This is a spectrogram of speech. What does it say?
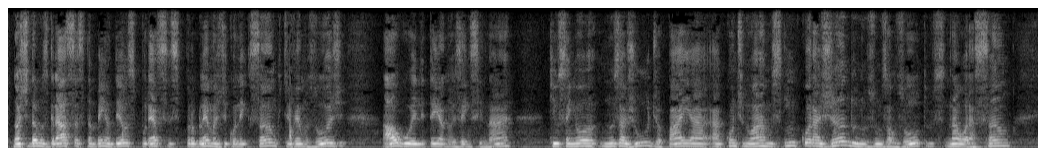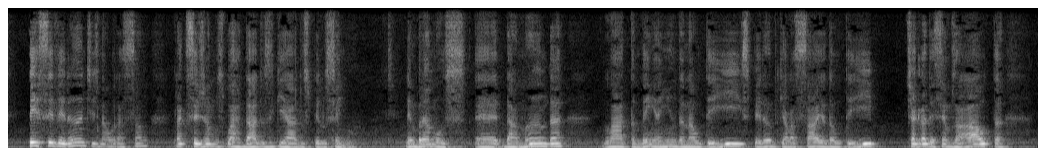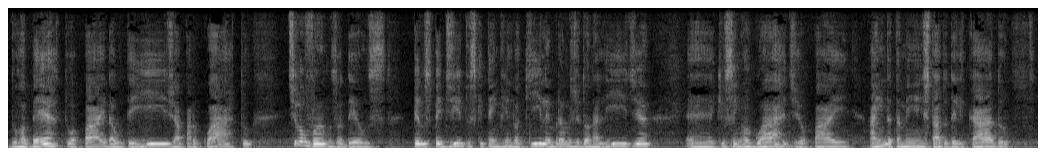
Nós te damos graças também, ó Deus, por esses problemas de conexão que tivemos hoje. Algo ele tem a nos ensinar. Que o Senhor nos ajude, ó Pai, a, a continuarmos encorajando-nos uns aos outros na oração, perseverantes na oração para que sejamos guardados e guiados pelo Senhor. Lembramos é, da Amanda, lá também ainda na UTI, esperando que ela saia da UTI. Te agradecemos a alta do Roberto, ó Pai, da UTI, já para o quarto. Te louvamos, ó Deus, pelos pedidos que têm vindo aqui. Lembramos de Dona Lídia, é, que o Senhor guarde, ó Pai, ainda também em estado delicado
